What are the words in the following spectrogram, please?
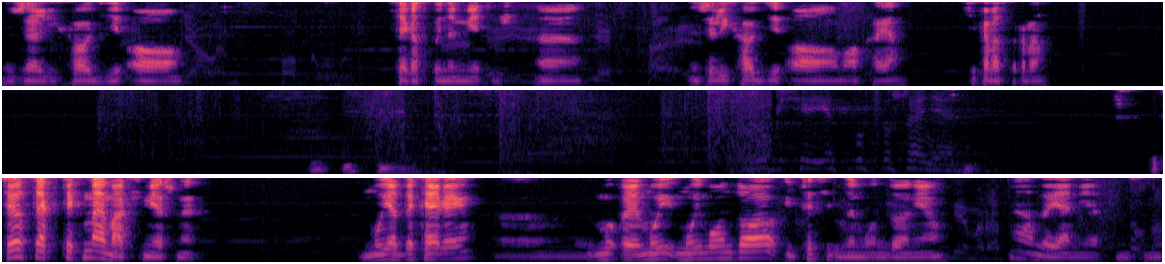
jeżeli chodzi o... Teraz powinienem mieć już. E, jeżeli chodzi o... no Okej. Okay. Ciekawa sprawa. I to jest jak w tych memach śmiesznych. Mój adekery, e, e, mój, mój mundo i przeciwny mundo, nie? Ale ja nie jestem z nim.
